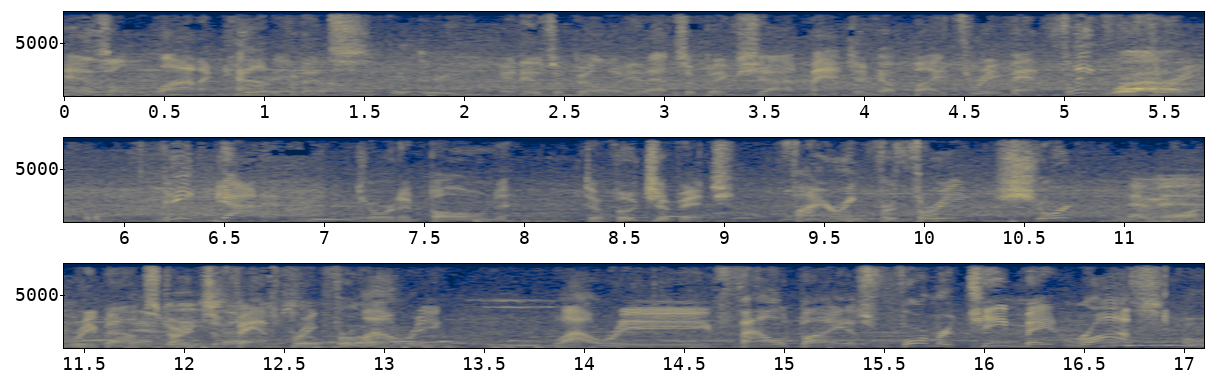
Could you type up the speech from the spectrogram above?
He has a lot of confidence in his ability. That's a big shot. Magic up by three. VanVleet for wow. three. He got it. Jordan Bone to Vucevic. Firing for three. Short. Long rebound. Starts a fast break for Lowry. Lowry fouled by his former teammate Ross. Oh,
